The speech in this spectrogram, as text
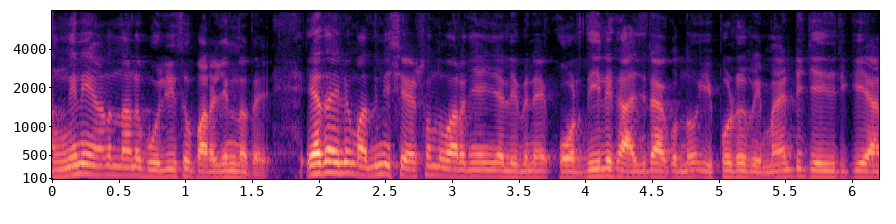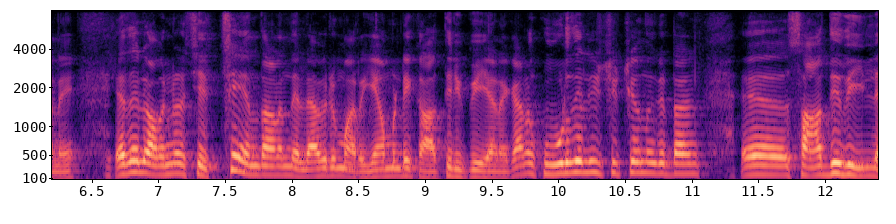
അങ്ങനെയാണെന്നാണ് പോലീസ് പറയുന്നത്. ഏതായാലും അതിനുശേഷം എന്ന് പറഞ്ഞു കഴിഞ്ഞാൽ ഇവനെ കോടതിയിൽ ഹാജരാക്കുന്നു. ഇപ്പോൾ റിമാൻഡ് ചെയ്തിരിക്കുകയാണ്. ഏതായാലും അവന്റെ ശിക്ഷ എന്താണെന്ന് എല്ലാവരും അറിയാൻ വേണ്ടി കാത്തിരിക്കുകയാണ്. കാരണം കൂടുതൽ ശിക്ഷയൊന്നും കിട്ടാൻ സാധ്യതയില്ല.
